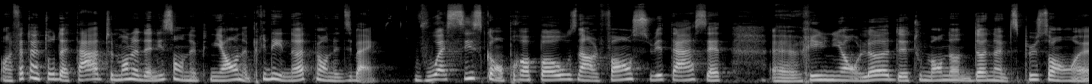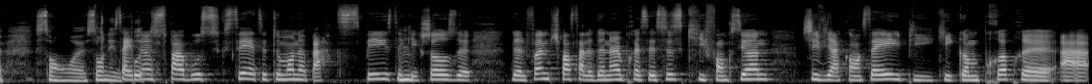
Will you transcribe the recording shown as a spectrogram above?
On a fait un tour de table, tout le monde a donné son opinion, on a pris des notes, puis on a dit, ben, voici ce qu'on propose dans le fond suite à cette euh, réunion là de tout le monde donne un petit peu son euh, son euh, son input. Ça a été un super beau succès, tu sais, tout le monde a participé, c'était mm. quelque chose de de le fun, puis je pense que ça a donné un processus qui fonctionne chez Via Conseil puis qui est comme propre euh, à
